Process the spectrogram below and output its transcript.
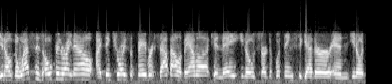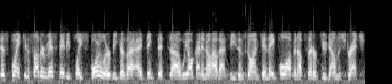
you know, the West is open right now. I think Troy's the favorite. South Alabama, can they, you know, start to put things together? And, you know, at this point, can Southern Miss maybe play spoiler? Because I, I think that uh, we all kind of know how that season's gone. Can they pull off an upset or two down the stretch?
